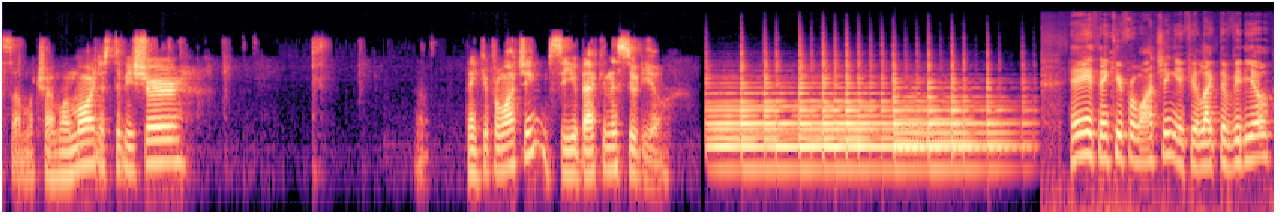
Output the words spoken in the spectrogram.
So I'm to try one more just to be sure. Thank you for watching. See you back in the studio. Hey, thank you for watching. If you liked the video,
